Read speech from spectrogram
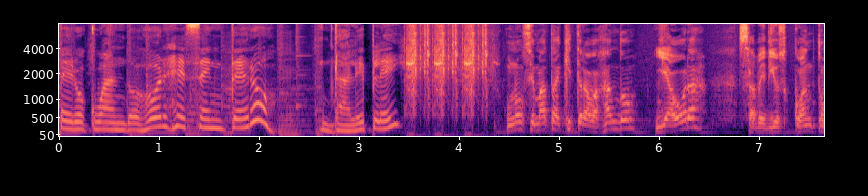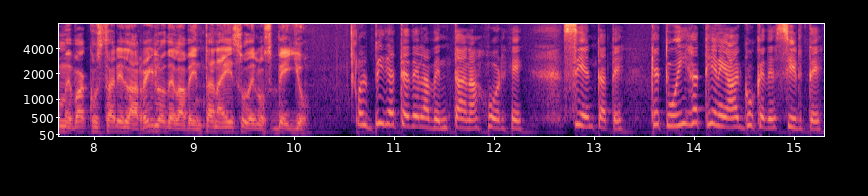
Pero cuando Jorge se enteró, dale play. Uno se mata aquí trabajando y ahora Sabe Dios cuánto me va a costar el arreglo de la ventana eso de los bello. Olvídate de la ventana, Jorge. Siéntate, que tu hija tiene algo que decirte.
